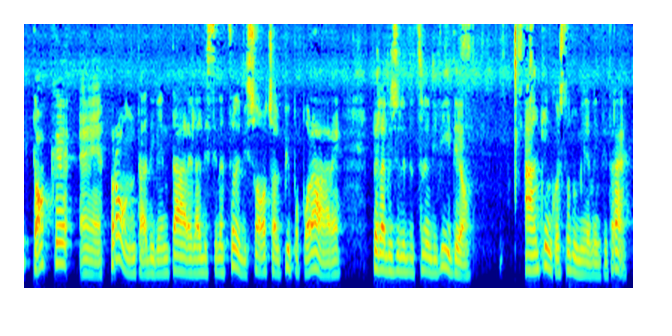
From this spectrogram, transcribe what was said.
TikTok è pronta a diventare la destinazione di social più popolare per la visualizzazione di video, anche in questo 2023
